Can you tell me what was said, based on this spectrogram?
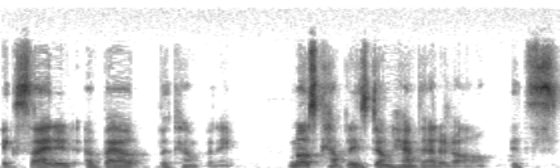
excited about the company. Most companies don't have that at all. It's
